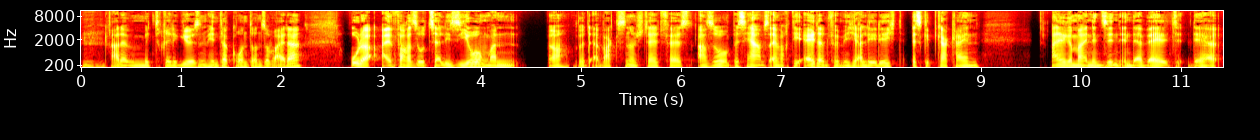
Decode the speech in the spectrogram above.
mhm. gerade mit religiösem Hintergrund und so weiter. Oder einfache Sozialisierung. Man ja, wird erwachsen und stellt fest, ach so, bisher haben es einfach die Eltern für mich erledigt. Es gibt gar keinen allgemeinen Sinn in der Welt, der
